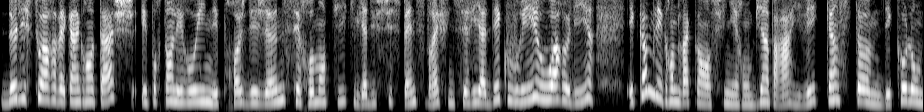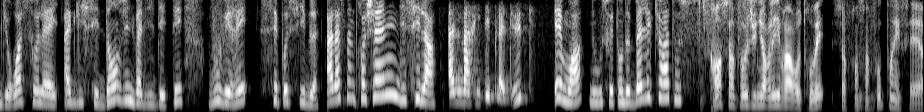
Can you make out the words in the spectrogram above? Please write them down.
De l'histoire avec un grand H, et pourtant l'héroïne est proche des jeunes, c'est romantique, il y a du suspense, bref, une série à découvrir ou à relire. Et comme les grandes vacances finiront bien par arriver, 15 tomes des Colombes du Roi Soleil à glisser dans une valise d'été, vous verrez, c'est possible. À la semaine prochaine, d'ici là. Anne-Marie Despladuc. Et moi, nous vous souhaitons de belles lectures à tous. France Info Junior Livre à retrouver sur franceinfo.fr.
